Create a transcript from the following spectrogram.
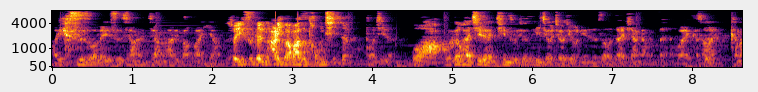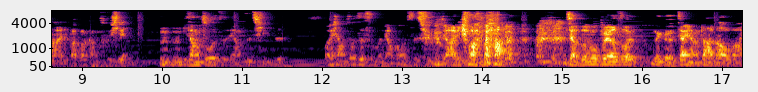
啊，也是做类似像像阿里巴巴一样的，所以是跟阿里巴巴是同期的。同期的。哇，我都还记得很清楚，就是一九九九年的时候，在香港展，我还看到看到阿里巴巴刚出现，嗯嗯一，张桌子，两只旗子。我还想说这什么鸟公司取名叫阿里巴巴？想说莫非要做那个江洋大盗吗？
